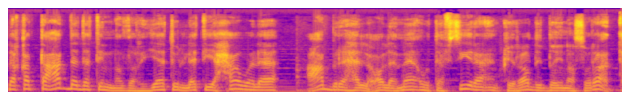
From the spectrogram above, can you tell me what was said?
لقد تعددت النظريات التي حاول عبرها العلماء تفسير انقراض الديناصورات.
